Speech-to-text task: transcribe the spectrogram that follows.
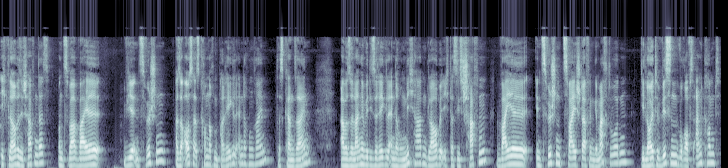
ich glaube, sie schaffen das. Und zwar, weil wir inzwischen, also außer es kommen noch ein paar Regeländerungen rein, das kann sein. Aber solange wir diese Regeländerung nicht haben, glaube ich, dass sie es schaffen, weil inzwischen zwei Staffeln gemacht wurden. Die Leute wissen, worauf es ankommt.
